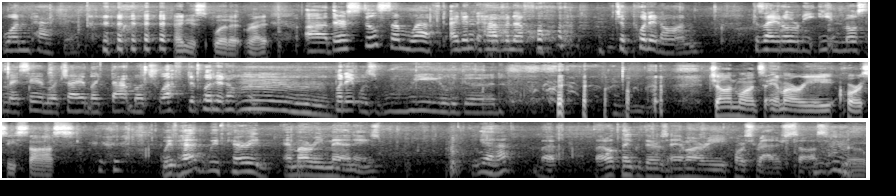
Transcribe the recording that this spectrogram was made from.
One packet. and you split it, right? Uh, there's still some left. I didn't have enough to put it on because I had already eaten most of my sandwich. I had like that much left to put it on, mm. but it was really good. John wants MRE horsey sauce. We've had we've carried MRE mayonnaise, Yeah. but I don't think there's MRE horseradish sauce. No.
